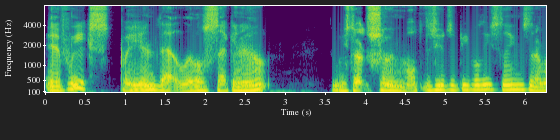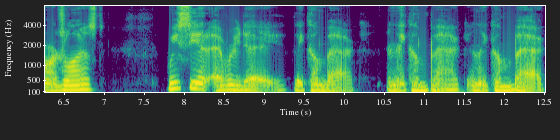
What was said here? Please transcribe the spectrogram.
And if we expand that little second out, and we start showing multitudes of people these things that are marginalized, we see it every day. They come back and they come back and they come back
